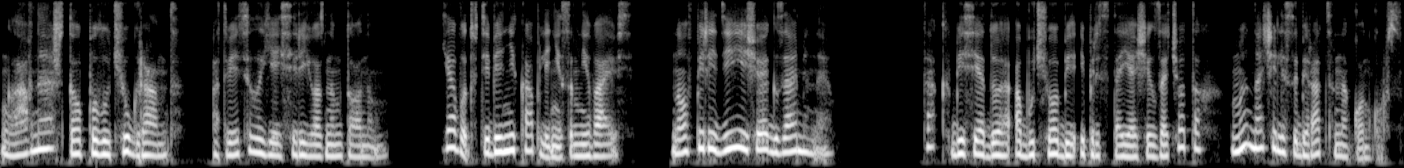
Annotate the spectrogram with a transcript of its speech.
«Главное, что получу грант», — ответила ей серьезным тоном. Я вот в тебе ни капли не сомневаюсь. Но впереди еще экзамены. Так, беседуя об учебе и предстоящих зачетах, мы начали собираться на конкурс.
